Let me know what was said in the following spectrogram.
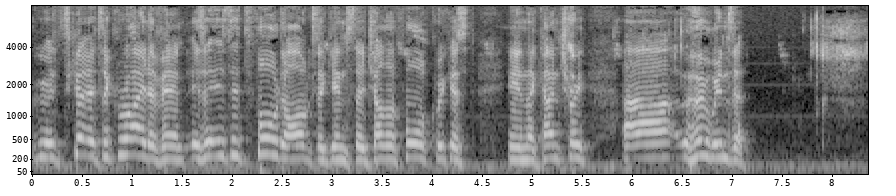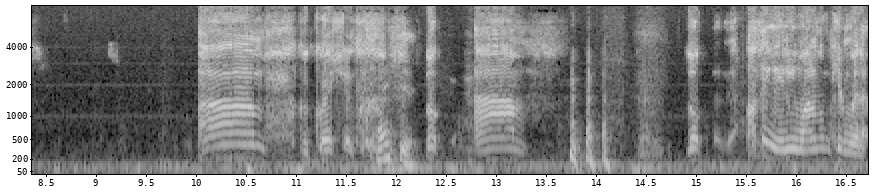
it's, it's a great event. It's, it's, it's four dogs against each other, four quickest in the country. Uh, who wins it? Um, good question. Thank you. Look, um, look, I think any one of them can win it.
